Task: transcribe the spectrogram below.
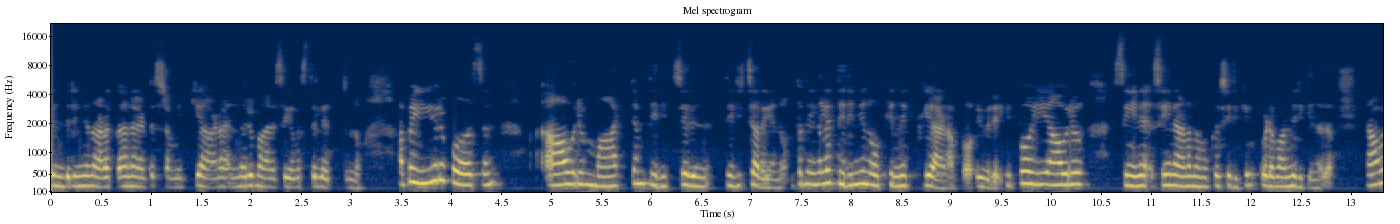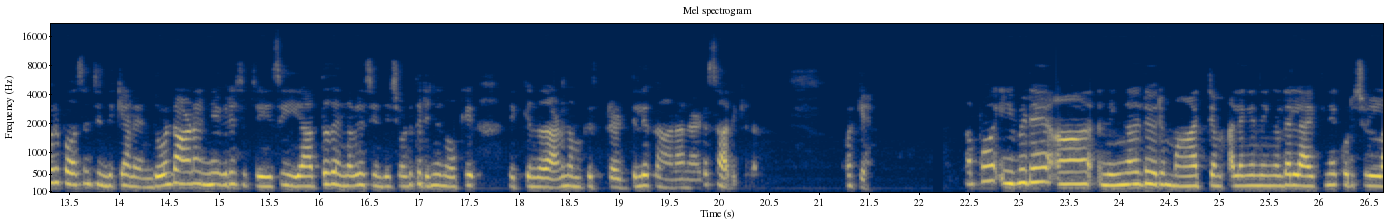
പിന്തിരിഞ്ഞ് നടക്കാനായിട്ട് ശ്രമിക്കുകയാണ് എന്നൊരു മാനസികാവസ്ഥയിൽ എത്തുന്നു. അപ്പോൾ ഈ ഒരു പേഴ്സൺ ആ ഒരു മാറ്റം തിരിച്ചറി തിരിച്ചറിയുന്നു. അപ്പൊ നിങ്ങളെ തിരിഞ്ഞു നോക്കി നിൽക്കുകയാണ് അപ്പോൾ ഇവർ. ഇപ്പോൾ ഈ ആ ഒരു സീന് സീനാണ് നമുക്ക് ശരിക്കും ഇവിടെ വന്നിരിക്കുന്നത്. ആ ഒരു പേഴ്സൺ ചിന്തിക്കുകയാണ് എന്തുകൊണ്ടാണ് എന്നെ ഇവർ ചേസ് ചെയ്യാത്തത് എന്നവർ ചിന്തിച്ചുകൊണ്ട് തിരിഞ്ഞു നോക്കി നിൽക്കുന്നതാണ് നമുക്ക് സ്പ്രെഡിൽ കാണാനായിട്ട് സാധിക്കുന്നത്. ഓക്കെ അപ്പോൾ ഇവിടെ ആ നിങ്ങളുടെ ഒരു മാറ്റം അല്ലെങ്കിൽ നിങ്ങളുടെ ലൈഫിനെ കുറിച്ചുള്ള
